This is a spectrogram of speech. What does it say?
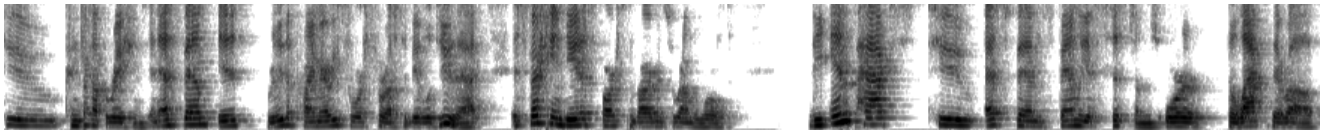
to conduct operations, and SBEM is really the primary source for us to be able to do that, especially in data sparse environments around the world. The impacts to SBEM's family of systems, or the lack thereof,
